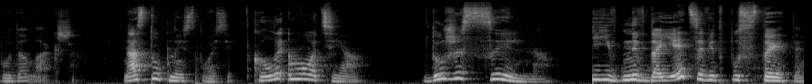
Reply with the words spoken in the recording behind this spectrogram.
буде легше. Наступний спосіб, коли емоція дуже сильна, їй не вдається відпустити,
